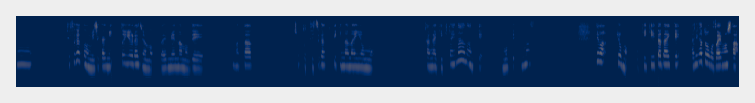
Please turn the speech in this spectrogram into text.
うん、哲学を身近にというラジオの題名なので、またちょっと哲学的な内容も考えていきたいななんて思っています。では、今日もお聴きいただいてありがとうございました。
